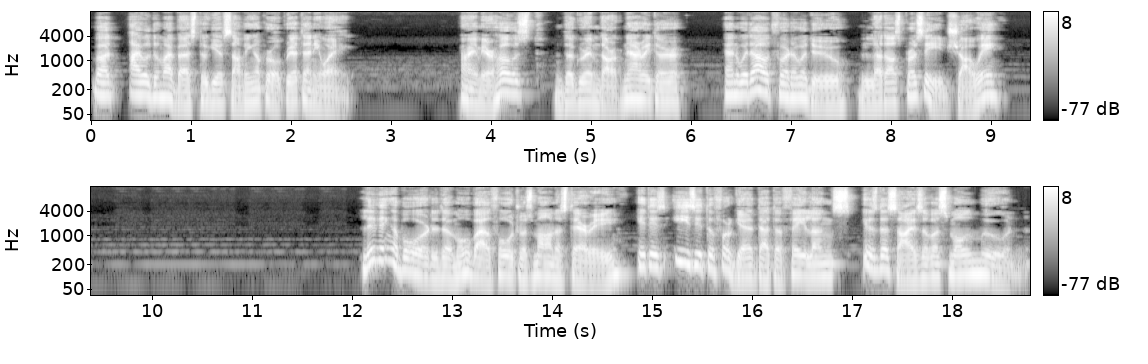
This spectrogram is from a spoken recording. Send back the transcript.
but I will do my best to give something appropriate anyway. I am your host, the Grimdark Narrator, and without further ado, let us proceed, shall we? Living aboard the Mobile Fortress Monastery, it is easy to forget that the phalanx is the size of a small moon.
